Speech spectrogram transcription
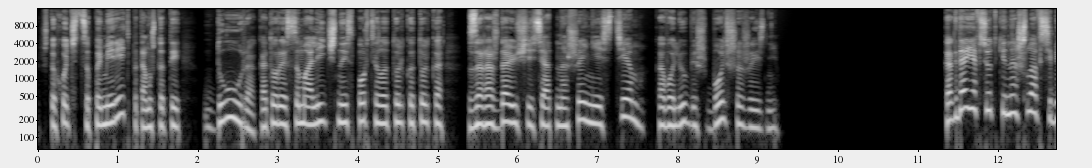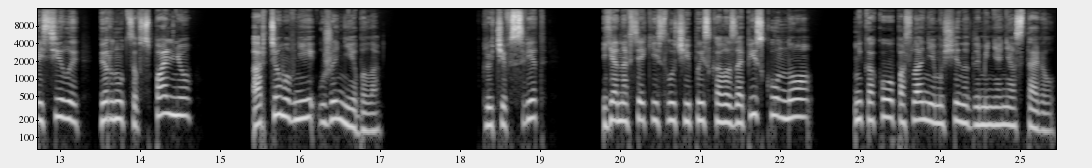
что хочется помереть, потому что ты дура, которая самолично испортила только-только зарождающиеся отношения с тем, кого любишь больше жизни. Когда я все-таки нашла в себе силы вернуться в спальню, Артема в ней уже не было. Включив свет, я на всякий случай поискала записку, но никакого послания мужчина для меня не оставил.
